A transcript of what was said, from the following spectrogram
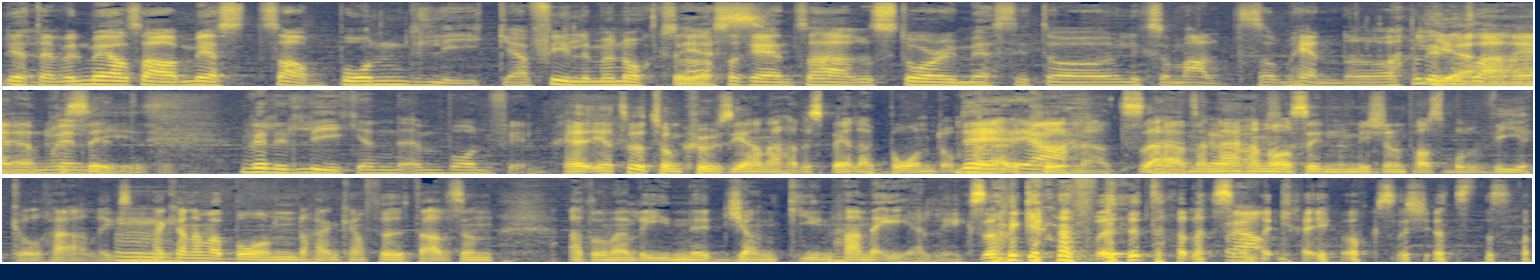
Detta är väl mer så här, mest så här Bond-lika filmen också. Yes. Alltså rent så här storymässigt och liksom allt som händer. Och liksom så här är den väldigt, väldigt lik en, en Bond-film. Jag, jag tror Tom Cruise gärna hade spelat Bond om Det- han hade ja, kunnat. Så här. Men när han också. har sin Mission Impossible Vehicle här liksom. Mm. Han kan vara Bond, han kan få ut all sin adrenalin-junkien han är liksom. Han kan få ut alla sådana Ja. grejer också känns det som.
